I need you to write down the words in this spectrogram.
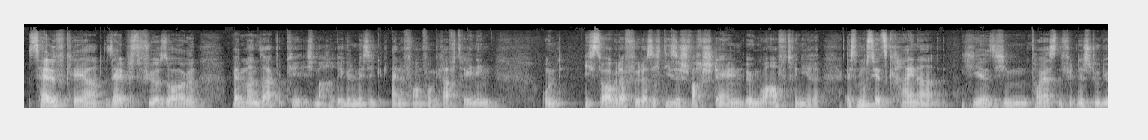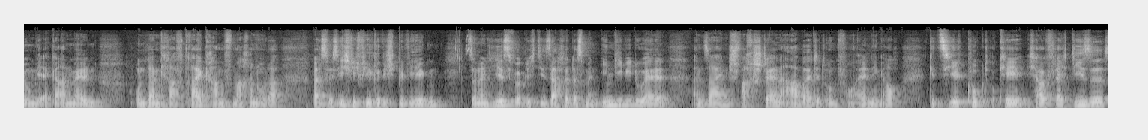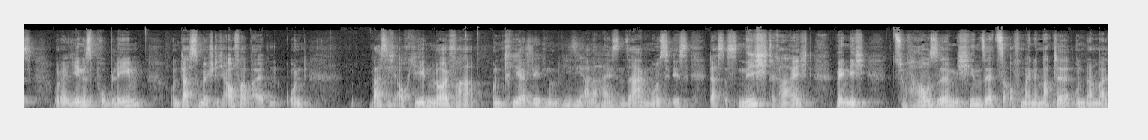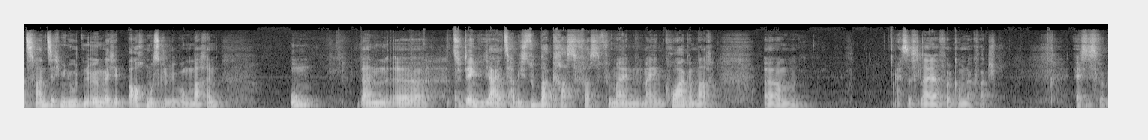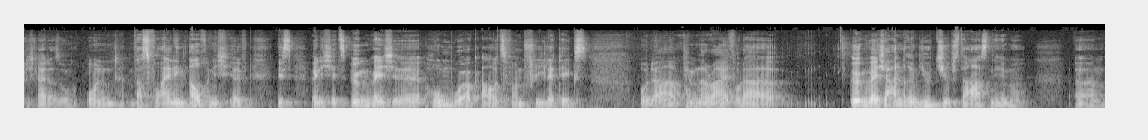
Self-Care, Selbstfürsorge, wenn man sagt, okay, ich mache regelmäßig eine Form von Krafttraining und ich sorge dafür, dass ich diese Schwachstellen irgendwo auftrainiere. Es muss jetzt keiner hier sich im teuersten Fitnessstudio um die Ecke anmelden und dann Kraft-3-Kampf machen oder was weiß ich, wie viel Gewicht bewegen, sondern hier ist wirklich die Sache, dass man individuell an seinen Schwachstellen arbeitet und vor allen Dingen auch gezielt guckt, okay, ich habe vielleicht dieses oder jenes Problem und das möchte ich aufarbeiten. Und was ich auch jeden Läufer und Triathleten und wie sie alle heißen sagen muss, ist, dass es nicht reicht, wenn ich zu Hause mich hinsetze auf meine Matte und dann mal 20 Minuten irgendwelche Bauchmuskelübungen machen, um dann äh, zu denken, ja, jetzt habe ich super krass was für meinen mein Chor gemacht. Ähm, es ist leider vollkommener Quatsch. Es ist wirklich leider so. Und was vor allen Dingen auch nicht hilft, ist, wenn ich jetzt irgendwelche Homeworkouts von Freeletics oder Pamela Rife oder irgendwelche anderen YouTube-Stars nehme. Ähm,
